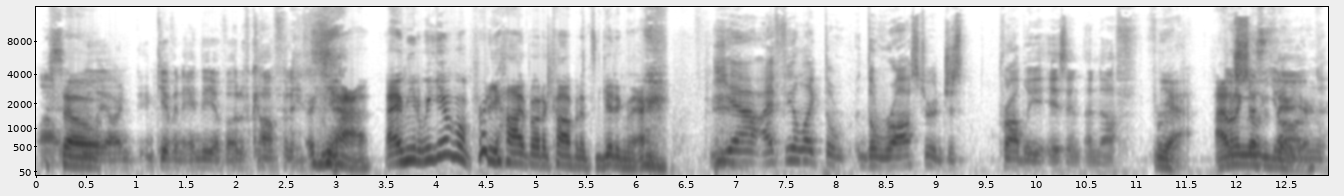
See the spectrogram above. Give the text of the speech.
wow So- we really aren't giving indy a vote of confidence yeah, I mean, we gave them a pretty high vote of confidence getting there. Yeah i feel like the the roster just probably isn't enough for yeah, I don't think so this is their young year.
